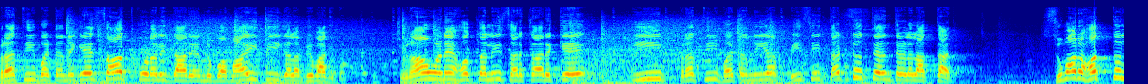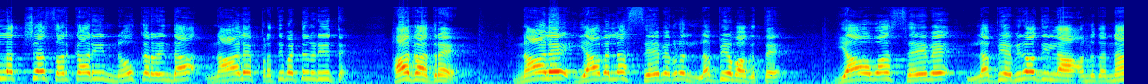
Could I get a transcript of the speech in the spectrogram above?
ಪ್ರತಿಭಟನೆಗೆ ಸಾಥ್ ಕೊಡಲಿದ್ದಾರೆ ಎನ್ನುವ ಮಾಹಿತಿ ಈಗ ಲಭ್ಯವಾಗಿದೆ. ಚುನಾವಣೆ ಹೊತ್ತಲ್ಲಿ ಸರ್ಕಾರಕ್ಕೆ ಈ ಪ್ರತಿಭಟನೆಯ ಬಿಸಿ ತಟ್ಟುತ್ತೆ ಅಂತ ಹೇಳಲಾಗ್ತಾ ಇದೆ. ಸುಮಾರು ಹತ್ತು ಲಕ್ಷ ಸರ್ಕಾರಿ ನೌಕರರಿಂದ ನಾಳೆ ಪ್ರತಿಭಟನೆ ನಡೆಯುತ್ತೆ. ಹಾಗಾದರೆ ನಾಳೆ ಯಾವೆಲ್ಲ ಸೇವೆಗಳು ಲಭ್ಯವಾಗುತ್ತೆ, ಯಾವ ಸೇವೆ ಲಭ್ಯವಿರೋದಿಲ್ಲ ಅನ್ನೋದನ್ನು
